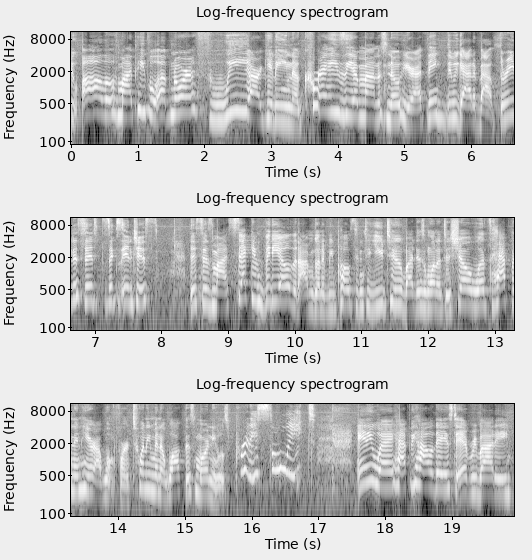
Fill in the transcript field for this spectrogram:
to all of my people up north. We are getting a crazy amount of snow here. I think we got about three to six, six inches. This is my second video that I'm going to be posting to YouTube. I just wanted to show what's happening here. I went for a 20 minute walk this morning. It was pretty sweet. Anyway, happy holidays to everybody.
